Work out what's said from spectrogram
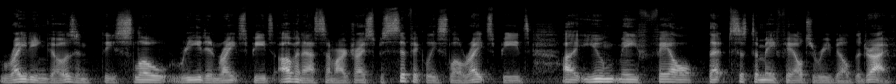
writing goes and the slow read and write speeds of an SMR drive, specifically slow write speeds, uh, you may fail, that system may fail to rebuild the drive.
